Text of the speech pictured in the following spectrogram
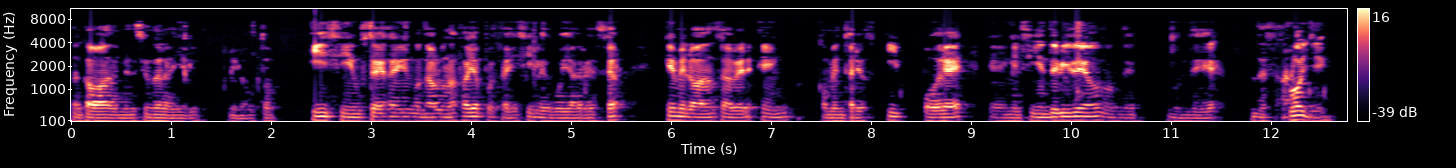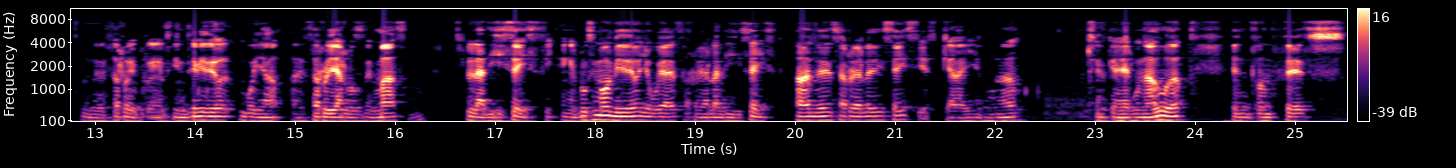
acaba de mencionar ahí el, autor. Y si ustedes han encontrado alguna falla, pues ahí sí les voy a agradecer que me lo hagan saber en comentarios y podré en el siguiente video donde, donde desarrolle, donde desarrolle, porque en el siguiente video voy a, desarrollar los demás, la 16, sí. En el próximo video yo voy a desarrollar la 16. Antes de desarrollar la 16, si es que hay alguna, si es que hay alguna duda, entonces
